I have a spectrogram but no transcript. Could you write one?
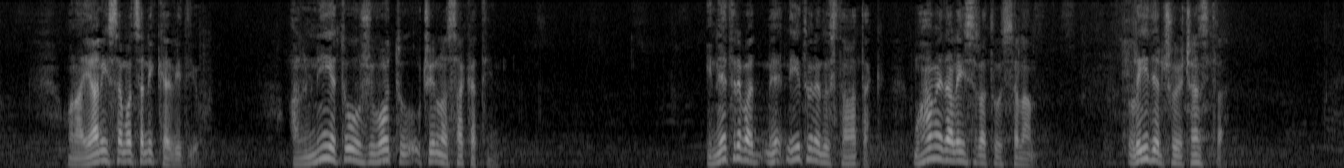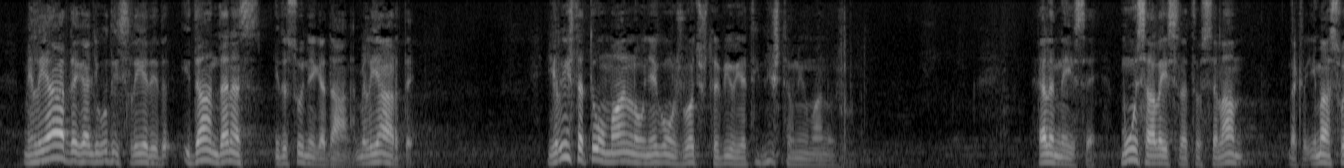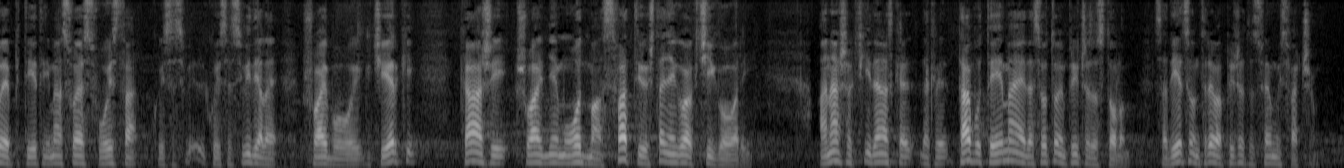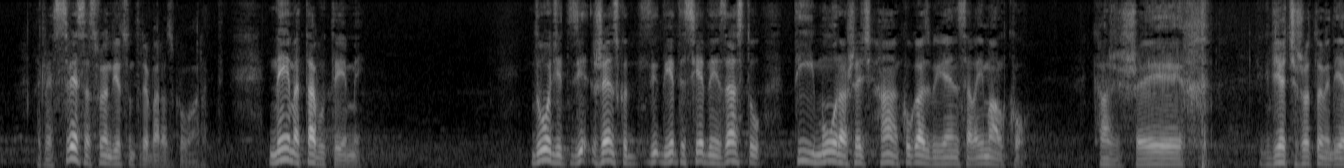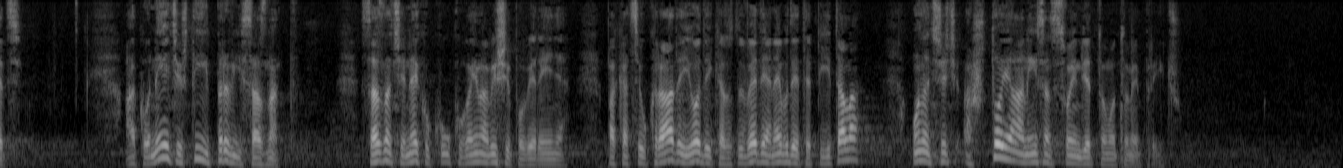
Ona, ja nisam oca nikad vidio. Ali nije to u životu učinilo sakatim. I ne treba, ne, nije to nedostatak. Muhammed Ali Isratu Selam, lider čovječanstva, Milijarde ga ljudi slijedi i dan danas i do sudnjega dana. Milijarde. Je li šta to umanilo u njegovom životu što je bio jetim? Ništa nije umanilo u životu. Elem se. Musa a.s. Dakle, ima svoje epitete, ima svoja svojstva koji se, koji se svidjele Šuajbovoj čjerki. Kaže Šuajb njemu odmah, shvatio šta njegova kći govori. A naša kći danas, dakle, tabu tema je da se o tome priča za stolom. Sa djecom treba pričati o svemu i svačemu. Dakle, sve sa svojom djecom treba razgovarati. Nema tabu teme. Dođe žensko djete sjedne za stu, ti moraš reći, ha, koga zbog jensala, ima li ko? Kaže, šeh, gdje ćeš o tome djeci? Ako nećeš ti prvi saznat, saznat će neko u koga ima više povjerenja. Pa kad se ukrade i ode i kad te vede, a ne budete pitala, onda će reći, a što ja nisam sa svojim djetom o tome priču?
